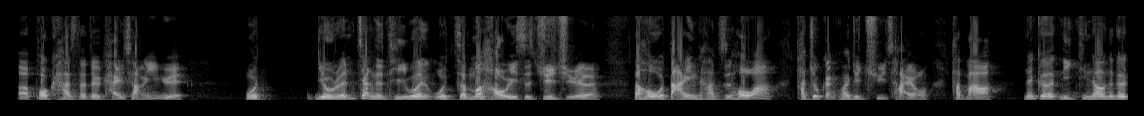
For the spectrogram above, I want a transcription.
呃 podcast 的这个开场音乐？我。有人这样的提问，我怎么好意思拒绝了？然后我答应他之后啊，他就赶快去取材哦。他把那个你听到那个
